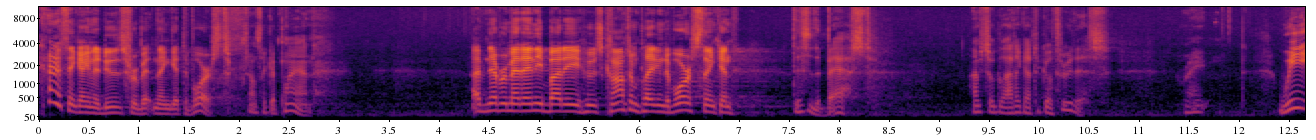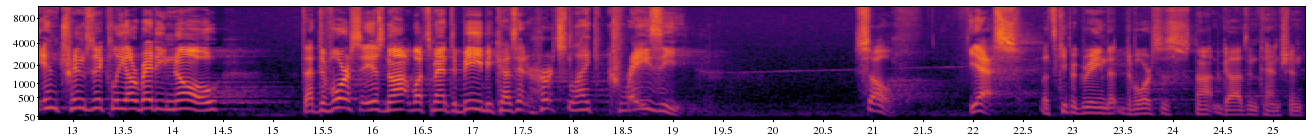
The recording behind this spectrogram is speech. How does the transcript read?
kind of think I'm going to do this for a bit and then get divorced. Sounds like a plan. I've never met anybody who's contemplating divorce thinking, this is the best. I'm so glad I got to go through this, right? We intrinsically already know that divorce is not what's meant to be because it hurts like crazy. So, yes, let's keep agreeing that divorce is not God's intention.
